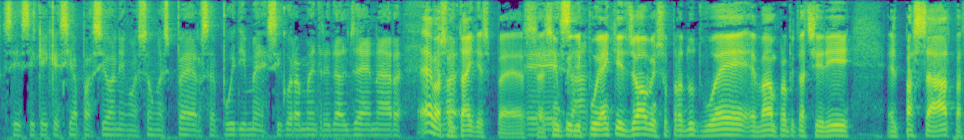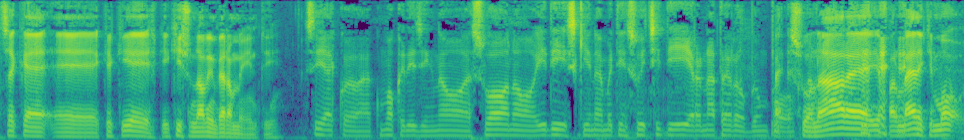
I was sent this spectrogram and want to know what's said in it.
Sì, sì, che, che si appassionano e sono esperti, poi di me sicuramente dal genere. Eh, ma sono tanti esperti, eh, sempre san... di più, anche i giovani, soprattutto voi, vanno proprio a cirire il passato, perché eh, che chi, che chi suonava in veramente. Sì, ecco, eh, dici, no? Suono i dischi, noi metti su i CD, erano altre robe un po'. Beh, suonare, per me, mo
